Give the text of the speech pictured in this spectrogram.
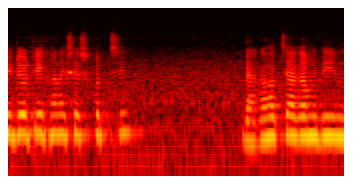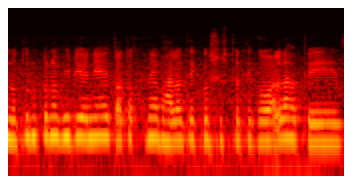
ভিডিওটি এখানে শেষ করছি। দেখা হচ্ছে আগামী দিন নতুন কোনো ভিডিও নিয়ে, ততক্ষণে ভালো থেকো, সুস্থ থেকো, আল্লাহ হাফেজ।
